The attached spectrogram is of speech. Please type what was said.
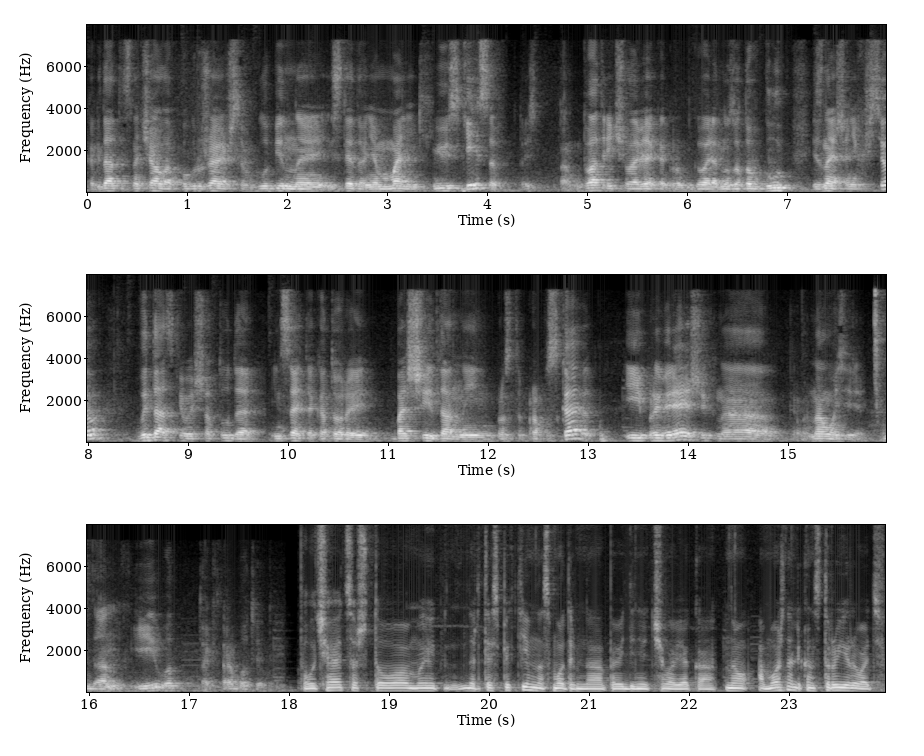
Когда ты сначала погружаешься в глубинное исследование маленьких use кейсов, то есть там 2-3 человека, грубо говоря, но зато вглубь и знаешь о них все, вытаскиваешь оттуда инсайты, которые большие данные просто пропускают, и проверяешь их на, на озере данных. И вот так это работает. Получается, что мы ретроспективно смотрим на поведение человека. Ну, а можно ли конструировать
